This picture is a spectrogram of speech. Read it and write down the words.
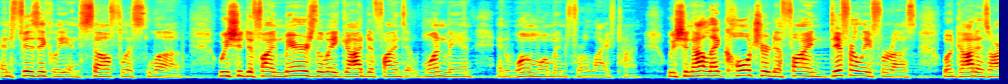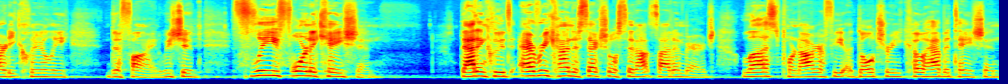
and physically in selfless love. We should define marriage the way God defines it one man and one woman for a lifetime. We should not let culture define differently for us what God has already clearly defined. We should flee fornication that includes every kind of sexual sin outside of marriage lust, pornography, adultery, cohabitation,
